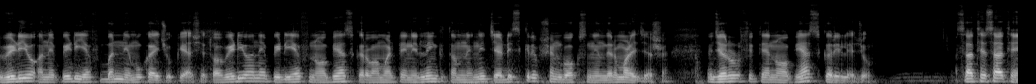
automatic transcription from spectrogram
વીડિયો અને પીડીએફ બંને મુકાઈ ચૂક્યા છે. તો આ વીડિયો અને પીડીએફનો અભ્યાસ કરવા માટેની લિંક તમને નીચે ડિસ્ક્રિપ્શન બોક્સની અંદર મળી જશે. જરૂરથી તેનો અભ્યાસ કરી લેજો. સાથે સાથે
